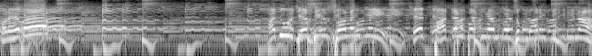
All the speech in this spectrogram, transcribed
પણ એ બાપ હજુ જયસિંહ સોલંકી, એક પાટણપતિ એમ કહું છું, મારી દીકરીના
